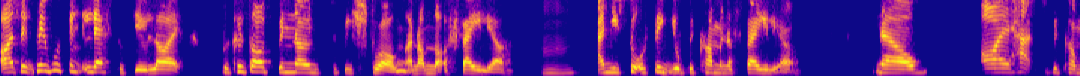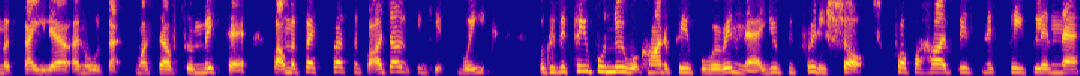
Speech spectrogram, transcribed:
I think people think less of you, like because I've been known to be strong and I'm not a failure. Mm. And you sort of think you're becoming a failure. Now, I had to become a failure and all of that to myself to admit it, but I'm a better person. But I don't think it's weak because if people knew what kind of people were in there, you'd be pretty shocked. Proper high business people in there,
